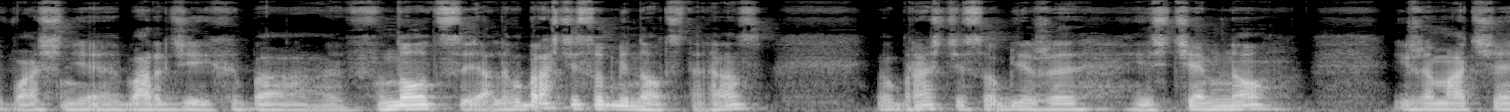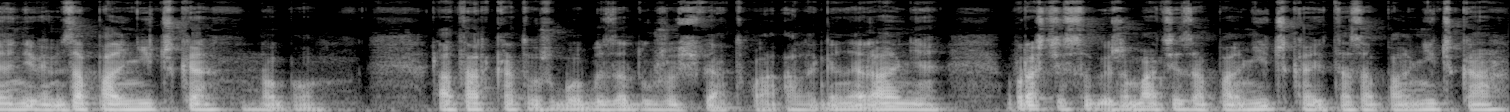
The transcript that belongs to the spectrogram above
właśnie bardziej chyba w nocy, ale wyobraźcie sobie noc teraz. Wyobraźcie sobie, że jest ciemno i że macie, nie wiem, zapalniczkę, no bo latarka to już byłoby za dużo światła, ale generalnie wyobraźcie sobie, że macie zapalniczkę i ta zapalniczka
